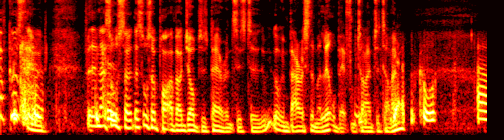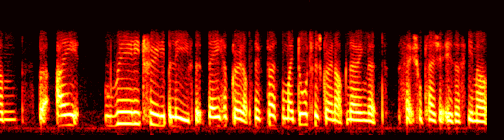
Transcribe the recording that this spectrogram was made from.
Of course they would. But then that's also that's also part of our jobs as parents is to we've got to embarrass them a little bit from time to time. Yes, of course. Um, but I really, truly believe that they have grown up. So first of all, my daughter has grown up knowing that sexual pleasure is a female,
